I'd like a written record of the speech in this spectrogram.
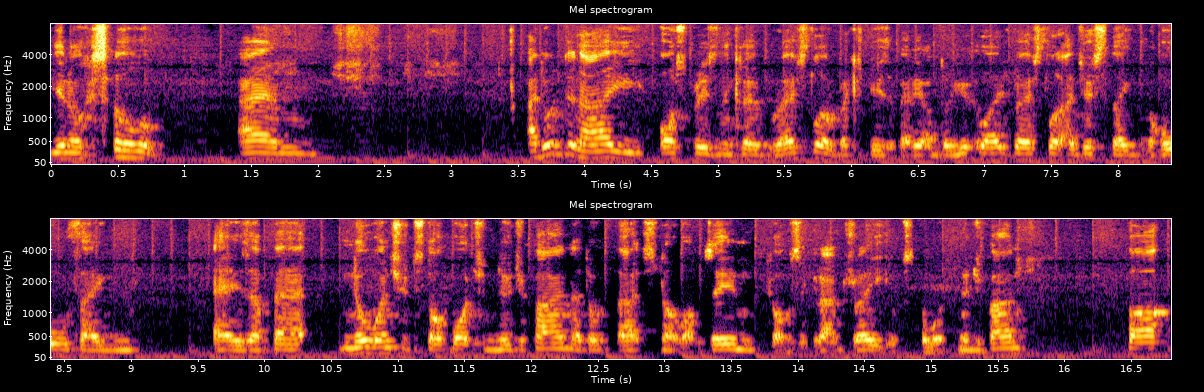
You know, so." Um, I don't deny Ospreay's an incredible wrestler. Ricochet's a very underutilized wrestler. I just think the whole thing is a bit. No one should stop watching New Japan. I don't. That's not what I'm saying. Obviously, Grant's right. You'll still watch New Japan, but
